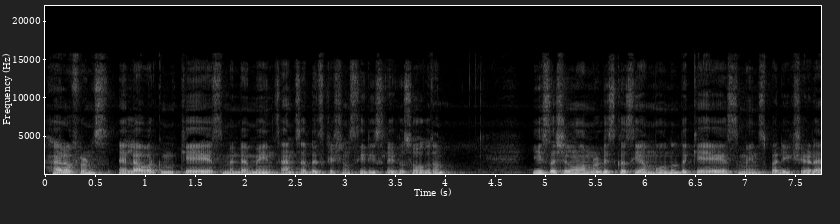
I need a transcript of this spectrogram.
ഹലോ ഫ്രണ്ട്സ് എല്ലാവർക്കും കെ എസ് എമ്മിന്റെ മെയിൻസ് ആൻസർ ഡിസ്കഷൻ സീരീസിലേക്ക് സ്വാഗതം. ഈ സെഷനിൽ നമ്മൾ ഡിസ്കസ് ചെയ്യാൻ പോകുന്നത് കെ എസ് മെയിൻസ് പരീക്ഷയുടെ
